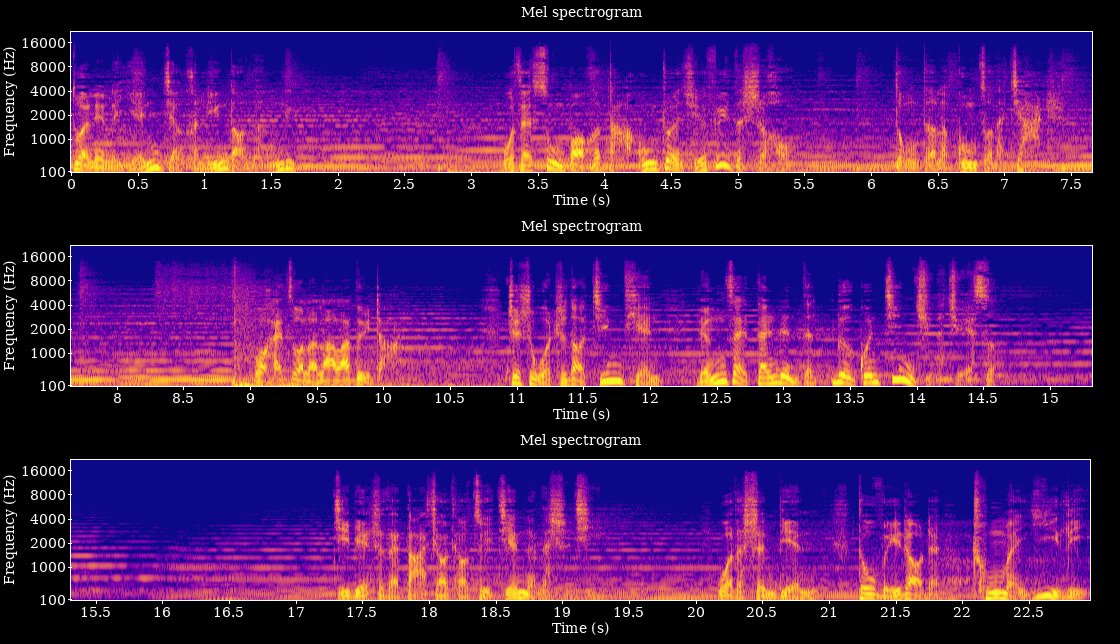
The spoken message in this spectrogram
锻炼了演讲和领导能力。我在送报和打工赚学费的时候，懂得了工作的价值。我还做了啦啦队长，这是我直到今天仍在担任的乐观进取的角色。即便是在大萧条最艰难的时期，我的身边都围绕着充满毅力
